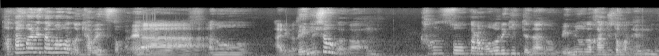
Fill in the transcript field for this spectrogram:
畳まれたままのキャベツとかね。ああのあありますね。紅生姜がうん乾燥から戻りきってないの微妙な感じとかね、うんで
